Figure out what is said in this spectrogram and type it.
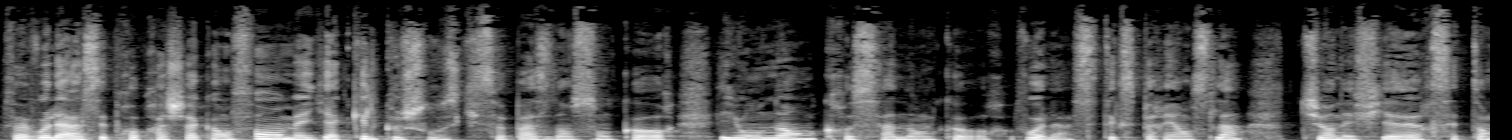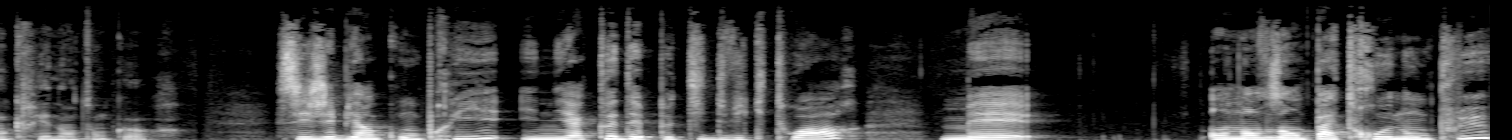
Enfin voilà c'est propre à chaque enfant mais il y a quelque chose qui se passe dans son corps et on ancre ça dans le corps. Voilà cette expérience là tu en es fier c'est ancré dans ton corps. Si j'ai bien compris il n'y a que des petites victoires mais en n'en faisant pas trop non plus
